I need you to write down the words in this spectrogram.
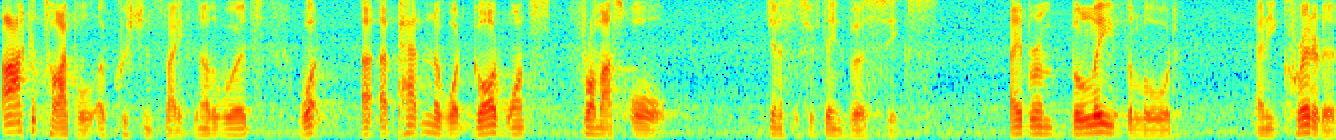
archetypal of Christian faith. In other words, what a, a pattern of what God wants from us all. Genesis 15, verse 6. Abram believed the Lord and he credited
